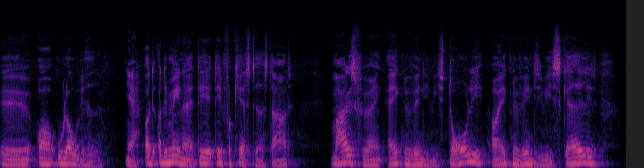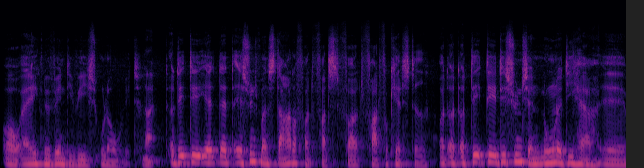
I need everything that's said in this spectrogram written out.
øh, og ulovlighed. Ja. Og, og det mener jeg, det, det er et forkert sted at starte. Markedsføring er ikke nødvendigvis dårlig, og ikke nødvendigvis skadeligt, og er ikke nødvendigvis ulovligt. Nej. Og det, det, jeg, jeg, jeg synes, man starter fra et, fra et, fra et, fra et forkert sted. Og, og, og det, det, det synes jeg, nogle af de her, øh,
